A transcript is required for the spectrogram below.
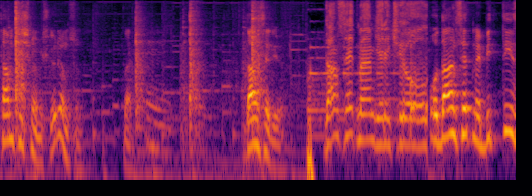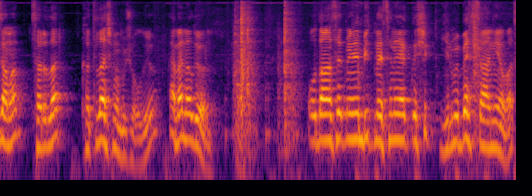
tam pişmemiş görüyor musun? Bak. Dans ediyor. Dans etmem gerekiyor O dans etme bittiği zaman sarılar katılaşmamış oluyor. Hemen alıyorum. O dans etmenin bitmesine yaklaşık 25 saniye var.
